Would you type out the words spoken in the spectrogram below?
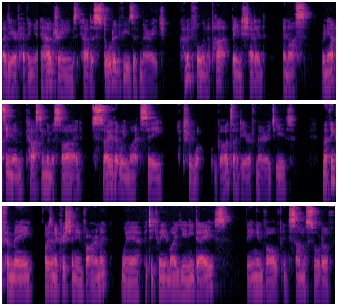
idea of having our dreams, our distorted views of marriage, kind of falling apart, being shattered, and us renouncing them, casting them aside, so that we might see actually what, God's idea of marriage is. And I think for me, I was in a Christian environment where, particularly in my uni days, being involved in some sort of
